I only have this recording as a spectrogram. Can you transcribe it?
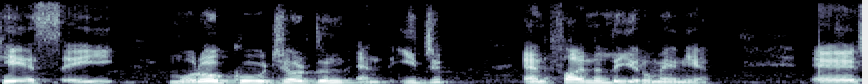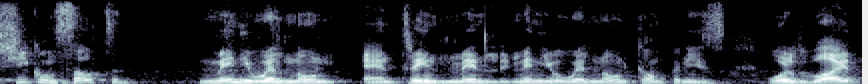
KSA, Morocco, Jordan, and Egypt, and finally Romania. Uh, she consulted many well-known and trained many, many well-known companies worldwide.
